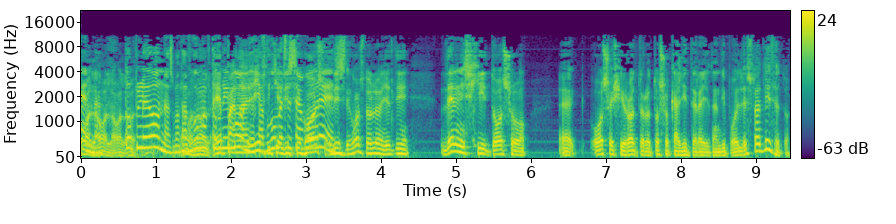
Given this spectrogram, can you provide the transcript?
ένα. Όλα, όλα, το πλεόνασμα. Θα βγούμε από το μνημόνιο, θα βγούμε στις αγορές. Δυστυχώς το λέω γιατί δεν ισχύει τόσο ε, όσο χειρότερο, τόσο καλύτερα για την αντιπολίτευση. Το αντίθετο.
